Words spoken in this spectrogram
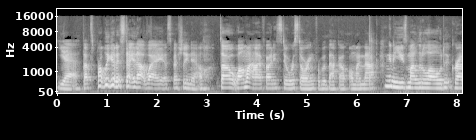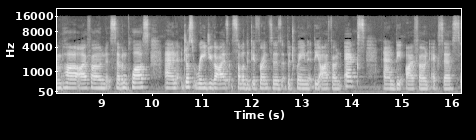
yeah, that's probably gonna stay that way, especially now. So while my iPhone is still restoring from a backup on my Mac, I'm gonna use my little old grandpa iPhone 7 Plus and just read you guys some of the differences between the iPhone X and the iPhone XS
